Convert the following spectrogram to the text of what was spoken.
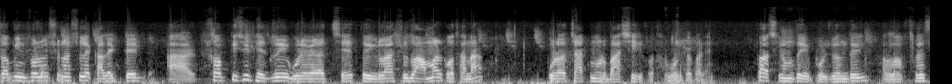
সব ইনফরমেশন আসলে কালেক্টেড আর সব কিছুই ফেসবুকে ঘুরে বেড়াচ্ছে, তো এগুলো শুধু আমার কথা না, পুরো চাটমোর বাসির কথা বলতে পারেন। তো আজকের মতো এই পর্যন্তই। আল্লাহ হাফেজ।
